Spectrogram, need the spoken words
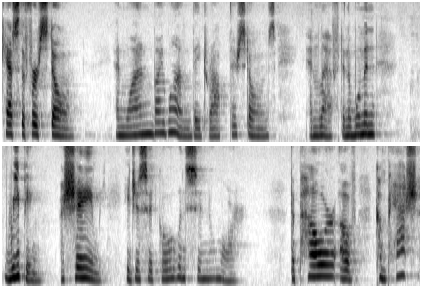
cast the first stone. And one by one they dropped their stones and left. And the woman, weeping, ashamed, he just said, Go and sin no more. The power of compassion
